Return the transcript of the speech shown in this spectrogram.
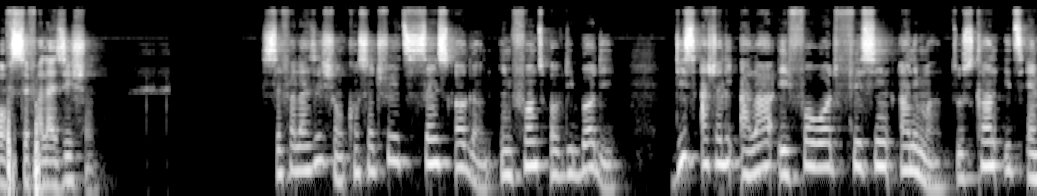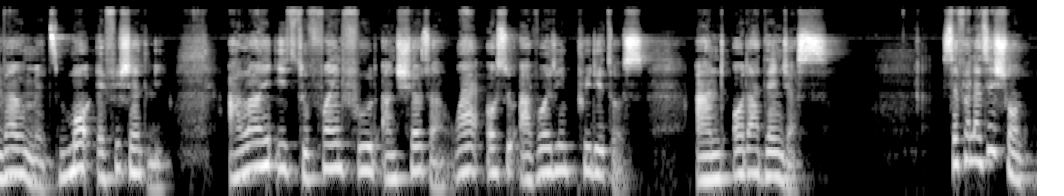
of cephalization. Cephalization concentrates sense organ in front of the body. This actually allows a forward-facing animal to scan its environment more efficiently, allowing it to find food and shelter while also avoiding predators and other dangers. Cephalization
